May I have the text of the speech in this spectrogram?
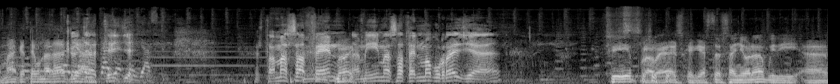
Home, que té una edat ja. Calla't, ella. Està massa zen. No, A mi massa zen m'avorreja, eh? Sí, però bé, és que aquesta senyora, vull dir, eh,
